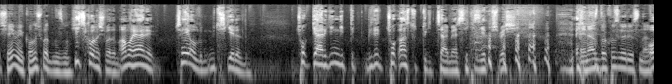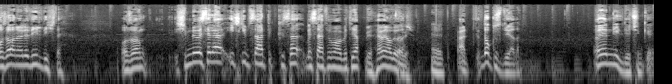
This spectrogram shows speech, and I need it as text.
Şey mi konuşmadınız mı? Hiç konuşmadım ama yani şey oldum. Müthiş gerildim. Çok gergin gittik. Bir de çok az tuttu gideceğim yer. 8.75. en az 9 veriyorsun artık. o zaman öyle değildi işte. O zaman şimdi mesela hiç kimse artık kısa mesafe muhabbeti yapmıyor. Hemen alıyorlar. Evet. Artık 9 diyor adam. Önemli değil diyor çünkü.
